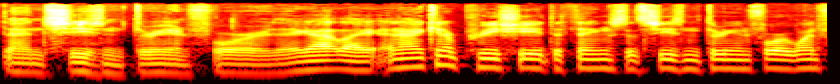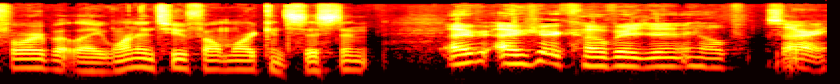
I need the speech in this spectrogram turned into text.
than season three and four. They got like, and I can appreciate the things that season three and four went for, but like one and two felt more consistent. I'm, I'm sure COVID didn't help. Sorry.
